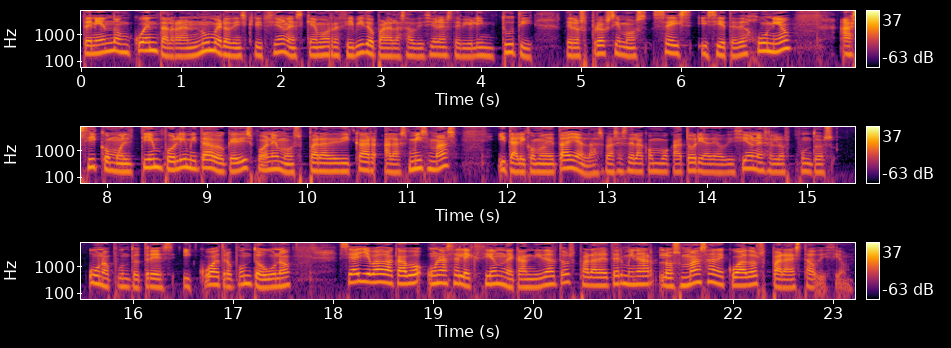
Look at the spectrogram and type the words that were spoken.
Teniendo en cuenta el gran número de inscripciones que hemos recibido para las audiciones de violín tutti de los próximos 6 y 7 de junio, así como el tiempo limitado que disponemos para dedicar a las mismas, y tal y como detallan las bases de la convocatoria de audiciones en los puntos 1.3 y 4.1, se ha llevado a cabo una selección de candidatos para determinar los más adecuados para esta audición.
